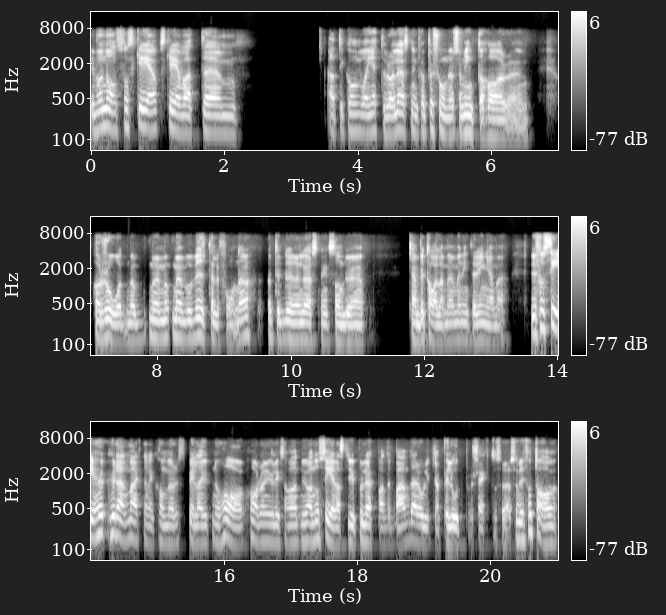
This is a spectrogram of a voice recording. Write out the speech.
det var någon som skrev, skrev att, eh, att det kommer vara en jättebra lösning för personer som inte har eh, har råd med, med, med mobiltelefoner. Att det blir en lösning som du kan betala med men inte ringa med. Vi får se hur, hur den marknaden kommer spela ut. Nu, har, har de ju liksom, nu annonseras det ju på löpande band där olika pilotprojekt och sådär. Så vi får ta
